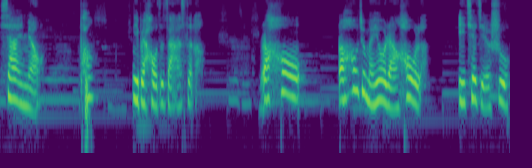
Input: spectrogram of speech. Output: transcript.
下一秒，砰，你被猴子砸死了。然后，然后就没有然后了，一切结束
